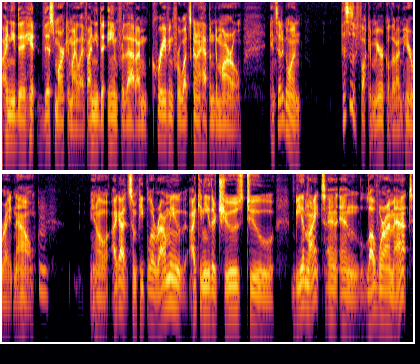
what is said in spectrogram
I need to hit this mark in my life. I need to aim for that. I'm craving for what's going to happen tomorrow. Instead of going, this is a fucking miracle that I'm here right now. Hmm. You know, I got some people around me. I can either choose to be in light and, and love where I'm at,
